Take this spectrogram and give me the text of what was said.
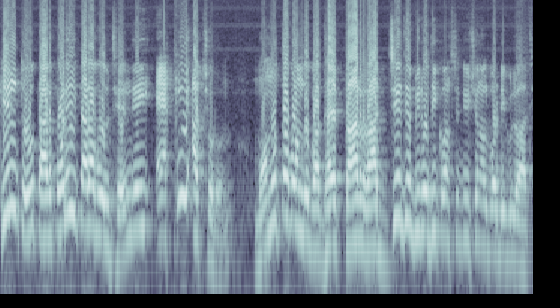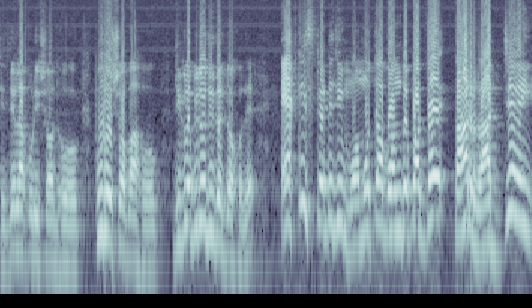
কিন্তু তারপরেই তারা বলছেন যে এই একই আচরণ মমতা বন্দ্যোপাধ্যায় তার রাজ্যে যে বিরোধী কনস্টিটিউশনাল বডিগুলো আছে জেলা পরিষদ হোক পুরসভা হোক যেগুলো বিরোধীদের দখলে একই স্ট্র্যাটেজি মমতা বন্দ্যোপাধ্যায় তার রাজ্যের এই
